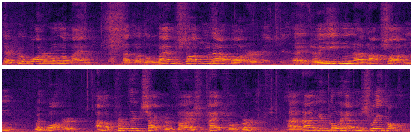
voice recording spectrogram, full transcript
There's no water on the lamb. Uh, the, the lamb's sodden without water. Uh, to be eaten, uh, not sodden with water. I'm a perfect sacrifice, Passover. Uh, now you go ahead and sleep on.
